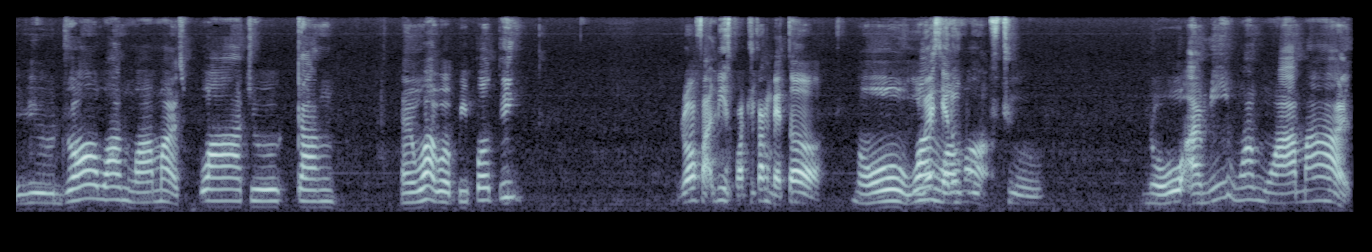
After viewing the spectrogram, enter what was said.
you draw one Wama as Phua Chu Kang, and what will people think? Draw Fadli is Phua Kang better. No, He one Wama. boots too. No, I mean one Wama.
